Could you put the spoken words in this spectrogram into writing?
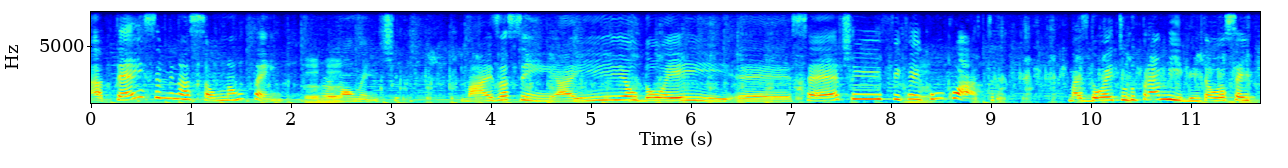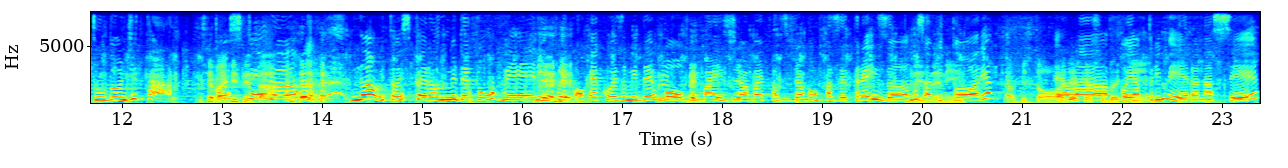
Até a inseminação não tem, Aham. normalmente. Mas assim, aí eu doei é, sete e fiquei com quatro. Mas doei tudo pra amiga, então eu sei tudo onde tá. Você vai Tô visitar? esperando- Não, e tô esperando me devolverem. Eu falei, qualquer coisa me devolvo. Mas já, vai fazer, já vão fazer três anos, Três a. Vitória. A Vitória, que é essa Ela daqui. foi a primeira a nascer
